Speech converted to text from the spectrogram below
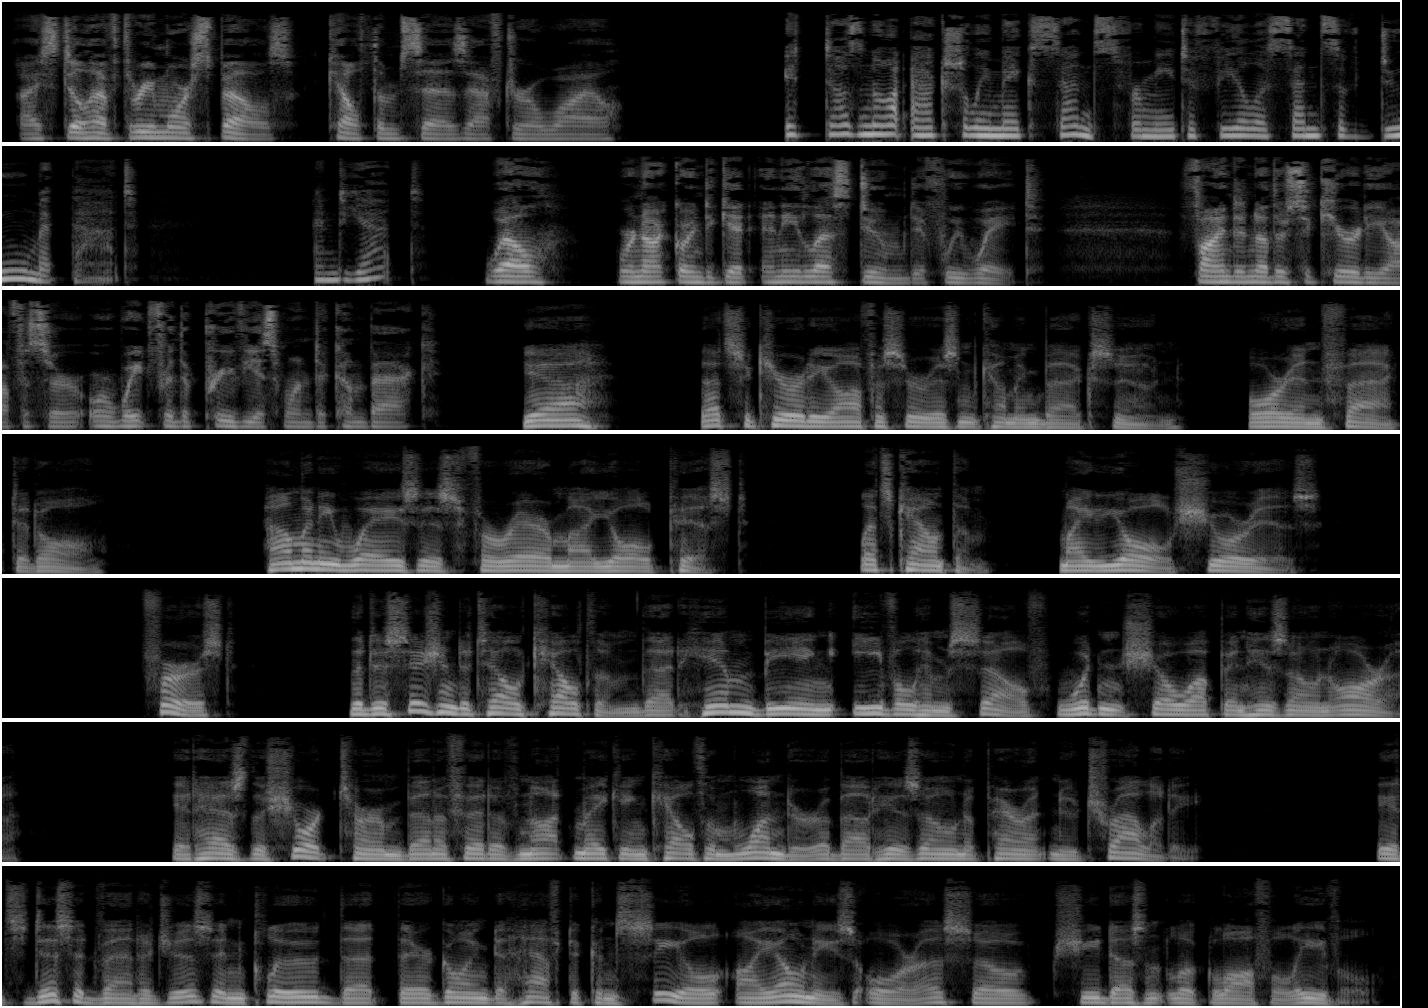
I still have three more spells, Keltham says after a while. It does not actually make sense for me to feel a sense of doom at that. And yet. Well, we're not going to get any less doomed if we wait. Find another security officer or wait for the previous one to come back. Yeah, that security officer isn't coming back soon, or in fact at all. How many ways is Ferrer Mayol pissed? Let's count them. Mayol sure is. First, the decision to tell Keltham that him being evil himself wouldn't show up in his own aura. It has the short term benefit of not making Keltham wonder about his own apparent neutrality. Its disadvantages include that they're going to have to conceal Ione's aura so she doesn't look lawful evil.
